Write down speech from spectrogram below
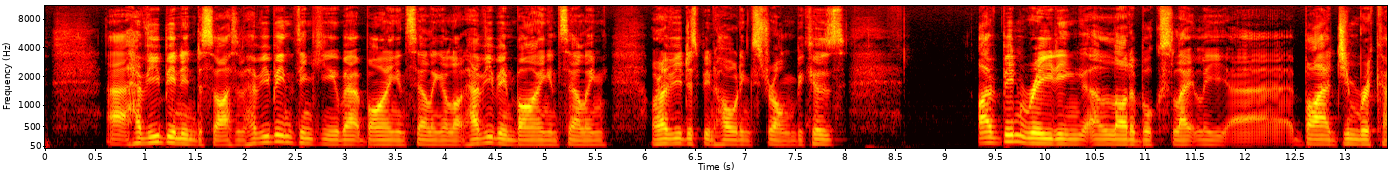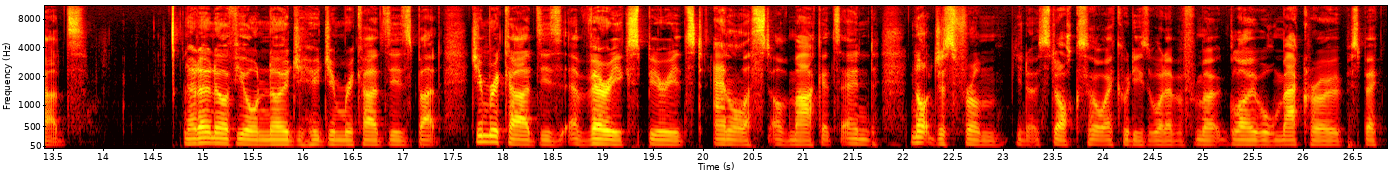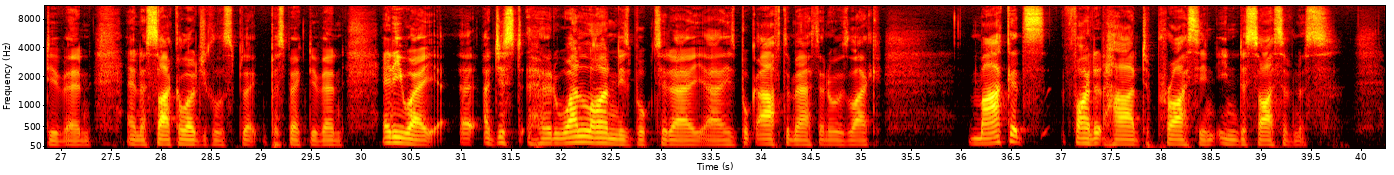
uh, have you been indecisive? Have you been thinking about buying and selling a lot? Have you been buying and selling, or have you just been holding strong? Because I've been reading a lot of books lately uh, by Jim Rickards. And I don't know if you all know who Jim Rickards is, but Jim Rickards is a very experienced analyst of markets, and not just from you know stocks or equities or whatever, from a global macro perspective and and a psychological perspective. And anyway, I just heard one line in his book today, uh, his book Aftermath, and it was like markets find it hard to price in indecisiveness.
